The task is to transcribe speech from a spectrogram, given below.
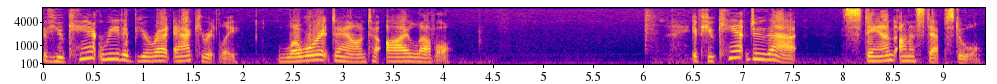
If you can't read a burette accurately, lower it down to eye level. If you can't do that, stand on a step stool.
